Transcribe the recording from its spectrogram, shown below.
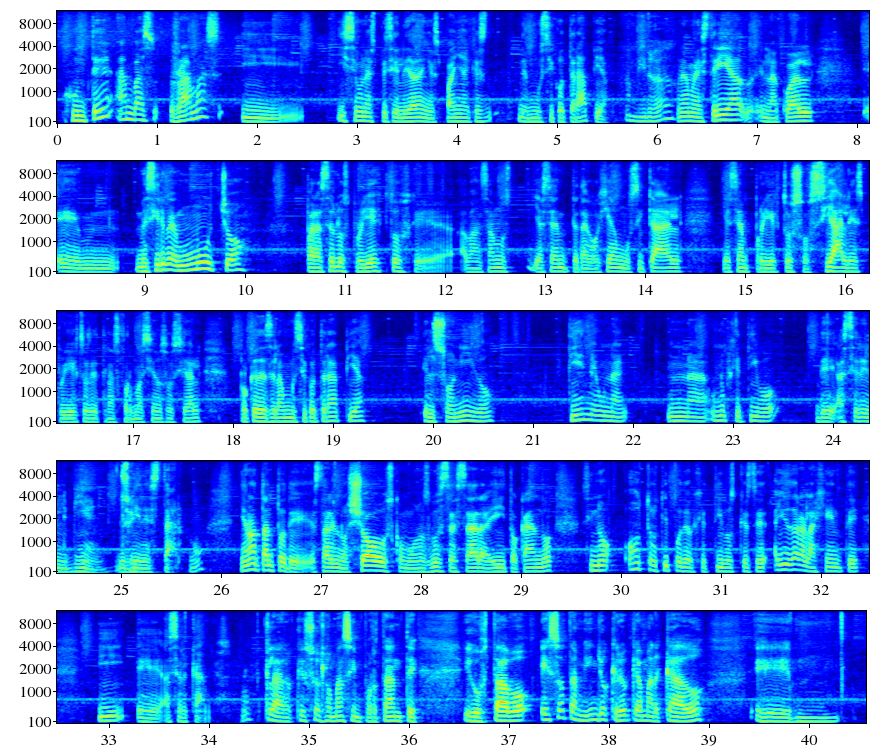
Junté ambas ramas y hice una especialidad en España que es de musicoterapia. Ah, mira. Una maestría en la cual em, me sirve mucho para hacer los proyectos que avanzamos, ya sea en pedagogía musical, ya sean proyectos sociales, proyectos de transformación social, porque desde la musicoterapia el sonido tiene una, un objetivo de hacer el bien, el bienestar. ¿no? Ya no tanto de estar en los shows como nos gusta estar ahí tocando, sino otro tipo de objetivos que es de ayudar a la gente y eh, hacer cambios. Claro, que eso es lo más importante. Y Gustavo, eso también yo creo que ha marcado eh,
